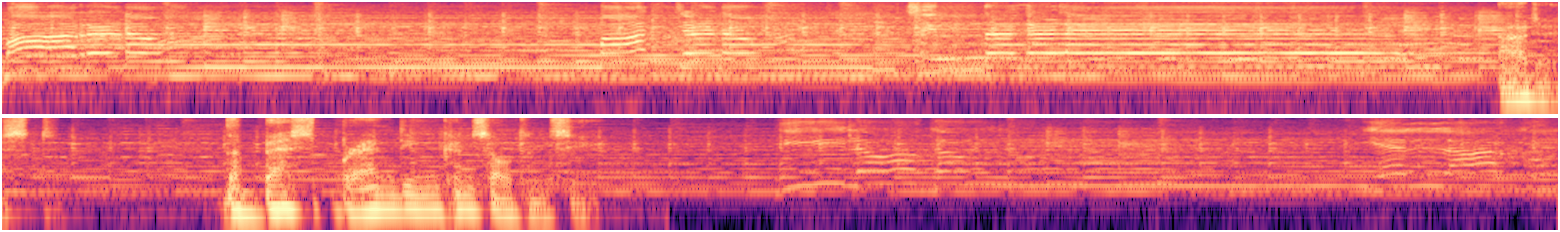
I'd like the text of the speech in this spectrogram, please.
മാറണം മാറ്റണം ചിന്തകളെ. Adist, the best branding consultancy. ഈ ലോകം എല്ലാവർക്കും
